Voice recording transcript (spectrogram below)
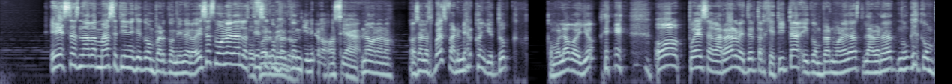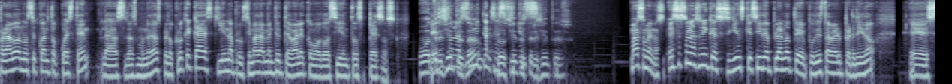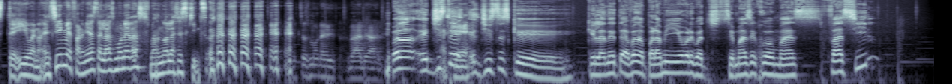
Estas nada más se tienen que comprar con dinero. Esas monedas las tienes que comprar con dinero. O sea, no, no, no. O sea, las puedes farmear con YouTube, como lo hago yo. o puedes agarrar, meter tarjetita y comprar monedas. La verdad, nunca he comprado, no sé cuánto cuesten las, las monedas, pero creo que cada skin aproximadamente te vale como 200 pesos. Como 300, ¿no? 200, 300. Más o menos. Esas son las únicas skins que sí de plano te pudiste haber perdido. Este, y bueno, en sí me farmeaste las monedas, más no las skins. Estas moneditas, vale, vale. Bueno, el chiste, es. el chiste es que, que la neta, bueno, para mí Overwatch se me hace el juego más fácil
